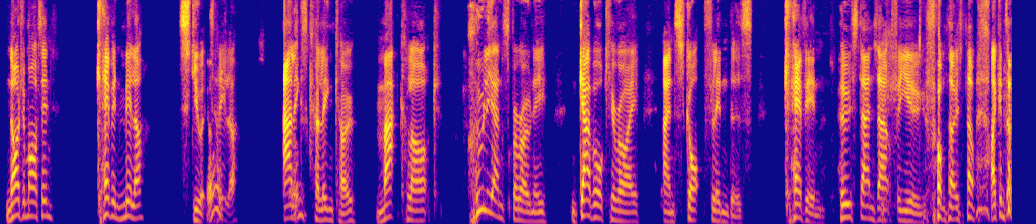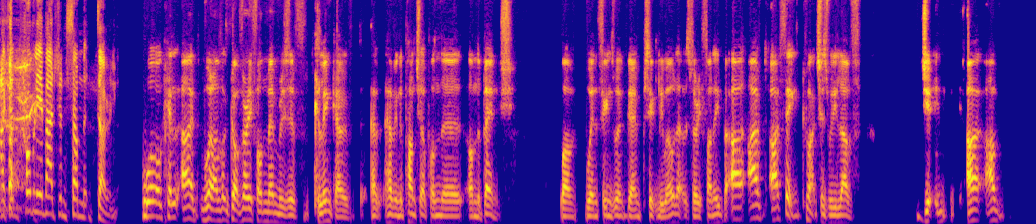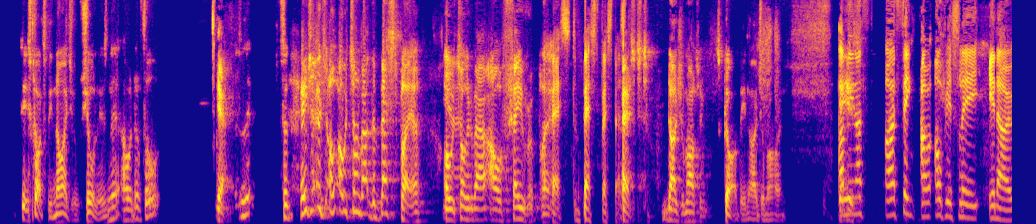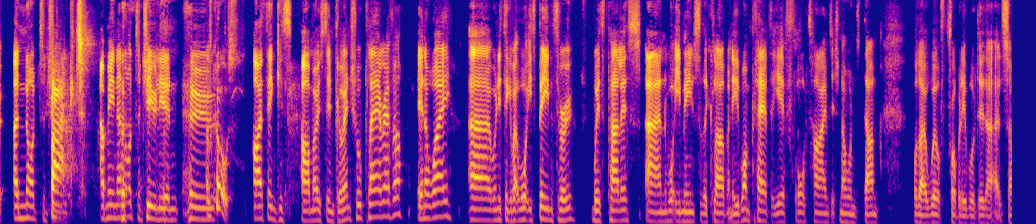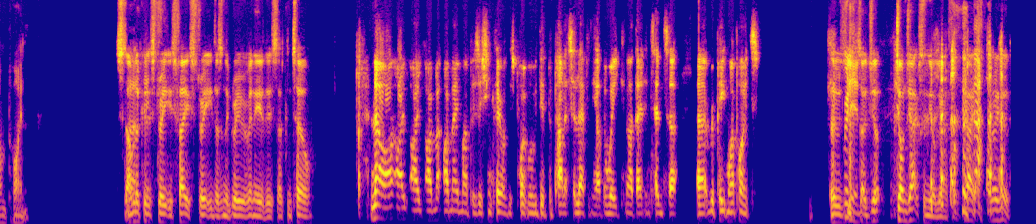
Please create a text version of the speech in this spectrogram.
Nigel Martin, Kevin Miller, Stuart Oh. Taylor, Alex Kolinko, Matt Clarke, Julian Speroni, Gabor Kiraly, and Scott Flinders. Kevin, who stands out for you from those numbers? I can I can probably imagine some that don't. Well, I, well, I've got very fond memories of Kolinko uh, having to punch up on the on the bench. Well, when things weren't going particularly well, that was very funny. But I, I, I think, much as we love, J- I, I, it's got to be Nigel, surely, isn't it? I would have thought. yeah. Isn't it? So It's- it's- oh, oh, are we talking about the best player, or are we Yeah. talking about our favourite player? Best, best, best, best. Best. Nigel Martin. it's got to be Nigel Martin. I It mean, is. I, th- I think uh, obviously, you know, a nod to Julian. Fact. I mean, a nod to Julian, who Of course. I think is our most influential player ever, in a way. Uh, when you think about what he's been through with Palace and what he means to the club, and he won Player of the Year four times, which no one's done. Although Wilf probably will do that at some point. So I'm looking at Streety's face. Streety doesn't agree with any of this. I can tell. No, I, I, I, I made my position clear on this point when we did the Palace 11 the other week, and I don't intend to uh, repeat my points. Who's- Brilliant. So John Jackson, you're going for. Okay, very good.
